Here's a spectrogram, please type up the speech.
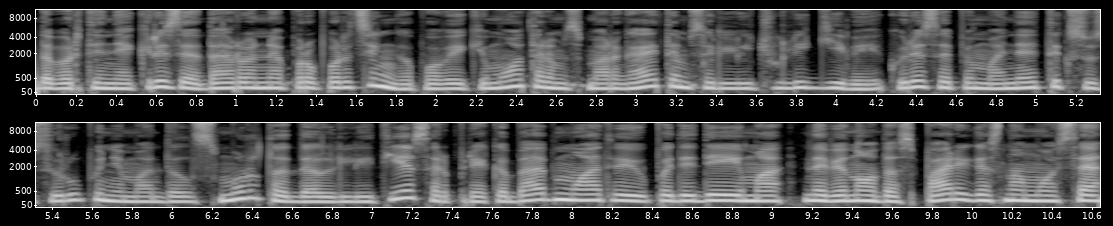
Dabartinė krizė daro neproporcingą poveikį moteriams, mergaitėms ir lyčių lygybei, kuris apima ne tik susirūpinimą dėl smurto, dėl lyties ar priekabiavimo atvejų padidėjimą, nevienodas pareigas namuose,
